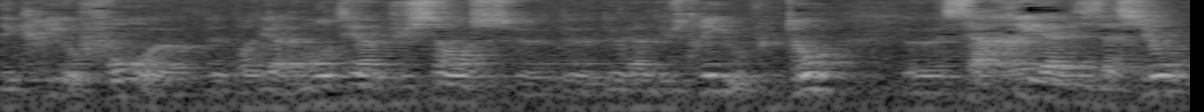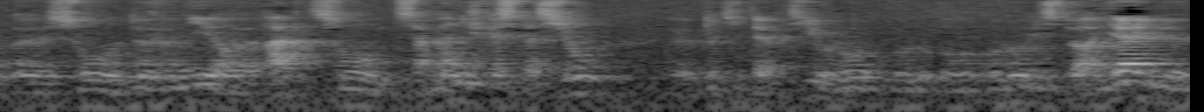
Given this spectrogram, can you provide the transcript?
décrit au fond, euh, pour dire la montée en puissance de, l'industrie, ou plutôt euh, sa réalisation, son devenir acte, son, sa manifestation petit à petit au long, de l'histoire. Il y a une,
